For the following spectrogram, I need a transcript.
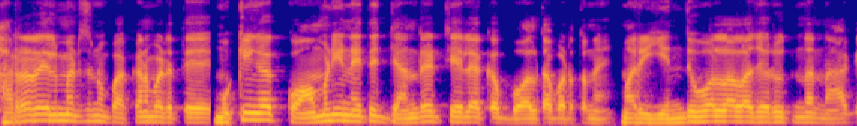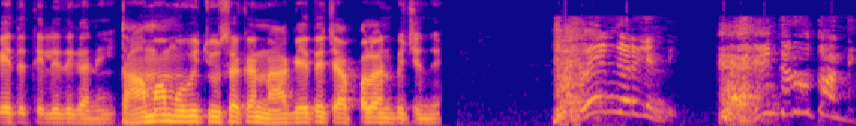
హర్రర్ ఎలిమెంట్స్ను పక్కన పెడితే ముఖ్యంగా కామెడీని అయితే జనరేట్ చేయలేక బోల్తా పడుతున్నాయి. మరి ఎందువల్ల అలా జరుగుతుందో నాకైతే తెలియదు కానీ తామా మూవీ చూసాక నాకైతే చెప్పాలనిపించింది. ఏం జరిగింది? ఏం జరుగుతోంది?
